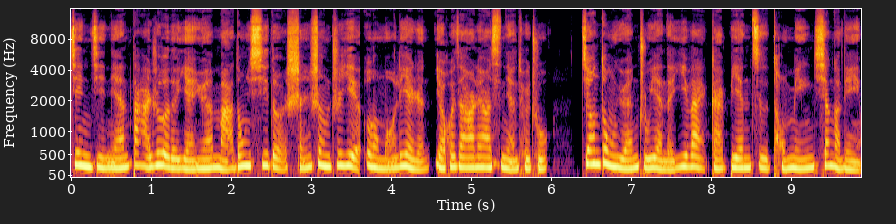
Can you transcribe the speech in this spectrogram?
近几年大热的演员马东锡的《神圣之夜：恶魔猎人》也会在2024年推出。姜栋元主演的《意外》改编自同名香港电影。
